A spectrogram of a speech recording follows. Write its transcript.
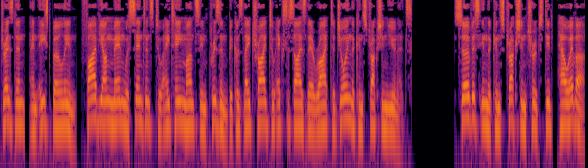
Dresden, and East Berlin, five young men were sentenced to 18 months in prison because they tried to exercise their right to join the construction units. Service in the construction troops did, however,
